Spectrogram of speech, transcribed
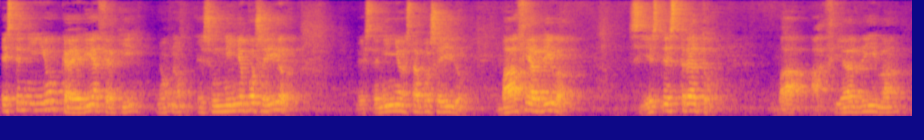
este niño caería hacia aquí. No, no, es un niño poseído. Este niño está poseído. Va hacia arriba. Si este estrato va hacia arriba,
